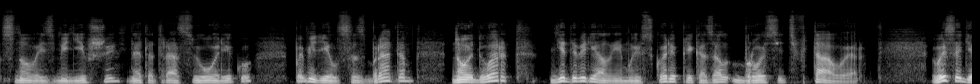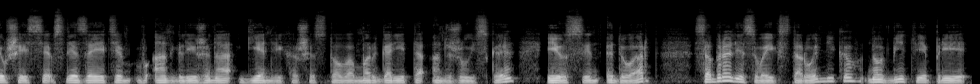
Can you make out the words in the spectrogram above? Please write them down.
снова изменивший, на этот раз Иорику, помирился с братом, но Эдуард не доверял ему и вскоре приказал бросить в Тауэр. Высадившаяся вслед за этим в Англии жена Генриха VI Маргарита Анжуйская и ее сын Эдуард собрали своих сторонников, но в битве при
